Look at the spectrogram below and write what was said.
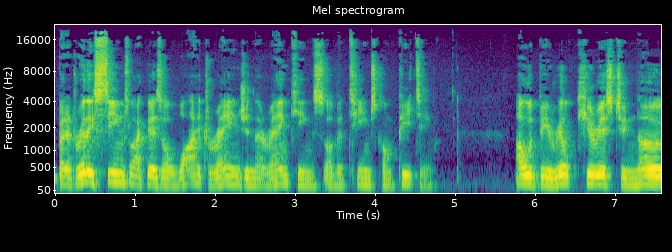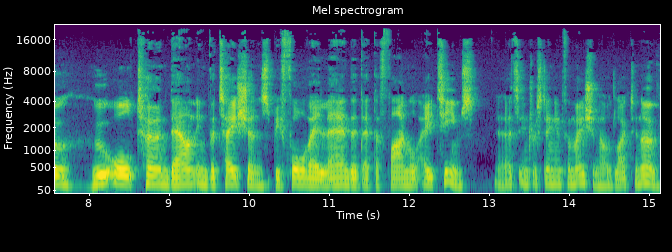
But it really seems like there's a wide range in the rankings of the teams competing. I would be real curious to know who all turned down invitations before they landed at the final eight teams. Yeah, that's interesting information. I would like to know.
